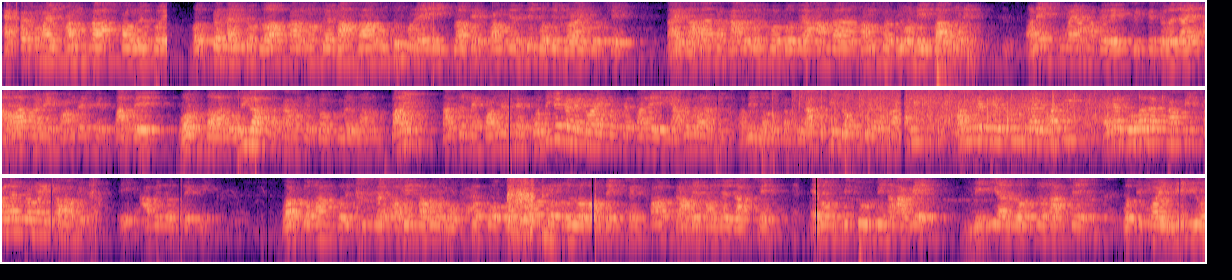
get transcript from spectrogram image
একটা সময় সন্ত্রাস হয়ে অত্যাচারিত ব্লক, তার মধ্যে মাথা উঁচু করে এই ব্লকের কংগ্রেস দীর্ঘদিন লড়াই করছে। তাই দাদার কাছে আবেদন করব যে আমরা সংসদীয় নির্বাচনে অনেক সময় আমাদের এই সিটে চলে যায়। আবার জানে কংগ্রেসের সাথে ভোট দেওয়ার অধিকার যাতে আমাদের দলগুলোর মানুষ পায়, তার জন্য কংগ্রেসের প্রতীকে যেন লড়াই করতে পারে এই আবেদন আমি অধীর ব্যবস্থাতে রাখছি। মাটি কংগ্রেসের এটা দু হাজার ছাব্বিশ সালে প্রমাণিত হবে। এই আবেদন রেখে বর্তমান পরিস্থিতিতে অধীরবাবুর বক্তব্য অত্যন্ত মূল্যবান দেখছেন, সব গ্রামে গঞ্জে যাচ্ছে এবং কিছুদিন আগে মিডিয়ার লোকজন আছে, কতিপয় মিডিয়া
